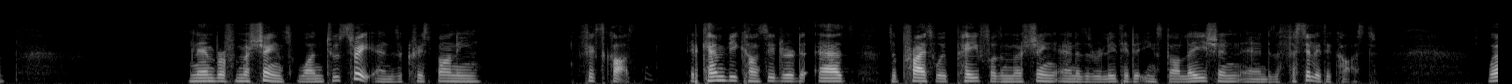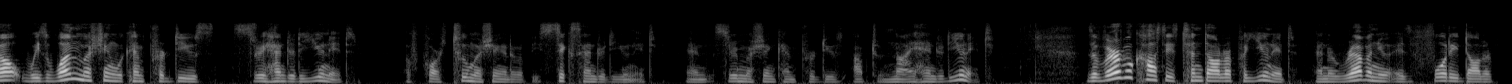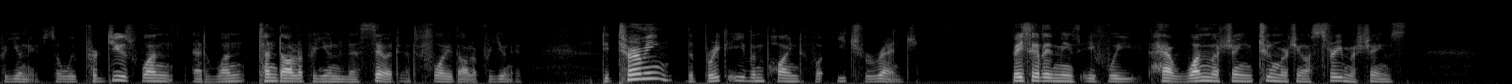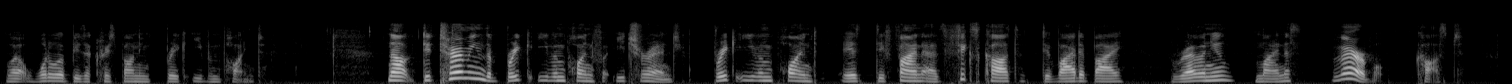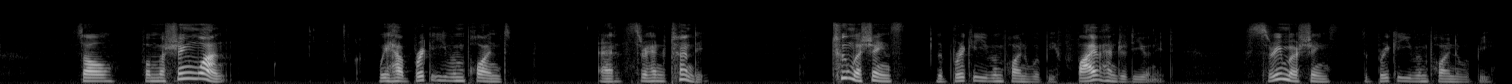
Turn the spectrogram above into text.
number of machines, one, two, three, and the corresponding fixed cost. It can be considered as the price we pay for the machine and the related installation and the facility cost. Well, with one machine we can produce 300 units. Of course, two machine it will be 600 unit, and three machine can produce up to 900 unit. The variable cost is $10 per unit and the revenue is $40 per unit. So we produce one at one $10 per unit and sell it at $40 per unit. Determine the break-even point for each range. Basically, it means if we have one machine, two machines, or three machines, well, what will be the corresponding break-even point? Now, determine the break-even point for each range. Break-even point is defined as fixed cost divided by revenue minus variable cost. So for machine 1, we have break-even point at 320. Two machines, the break-even point would be 500 unit. Three machines, the break-even point would be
